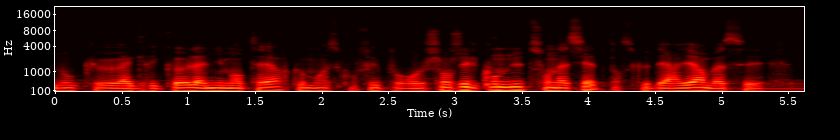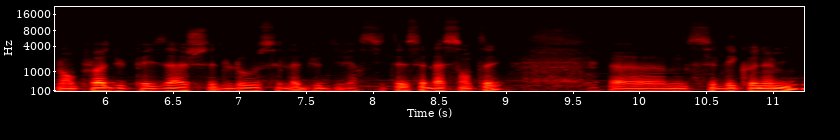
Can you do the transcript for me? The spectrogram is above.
donc euh, agricoles, alimentaires, comment est-ce qu'on fait pour changer le contenu de son assiette, parce que derrière, bah, c'est l'emploi, du paysage, c'est de l'eau, c'est de la biodiversité, c'est de la santé, euh, c'est de l'économie.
